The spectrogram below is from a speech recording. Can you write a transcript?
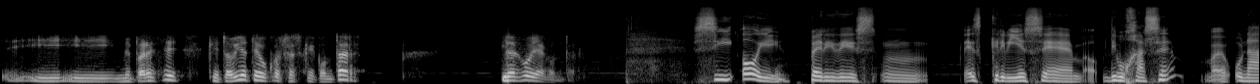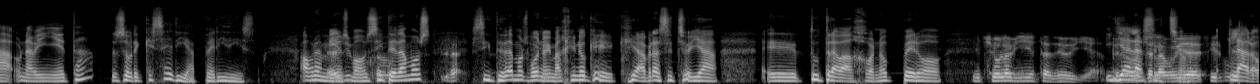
y, me parece que todavía tengo cosas que contar y las voy a contar. Si hoy Peridis mm, escribiese, dibujase eh, una, una viñeta, ¿sobre qué sería Peridis? Ahora mismo, si te damos, si te damos, bueno, imagino que, habrás hecho ya eh, tu trabajo, ¿no? Pero he hecho la viñeta de hoy ya. Y ya la has hecho. claro,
